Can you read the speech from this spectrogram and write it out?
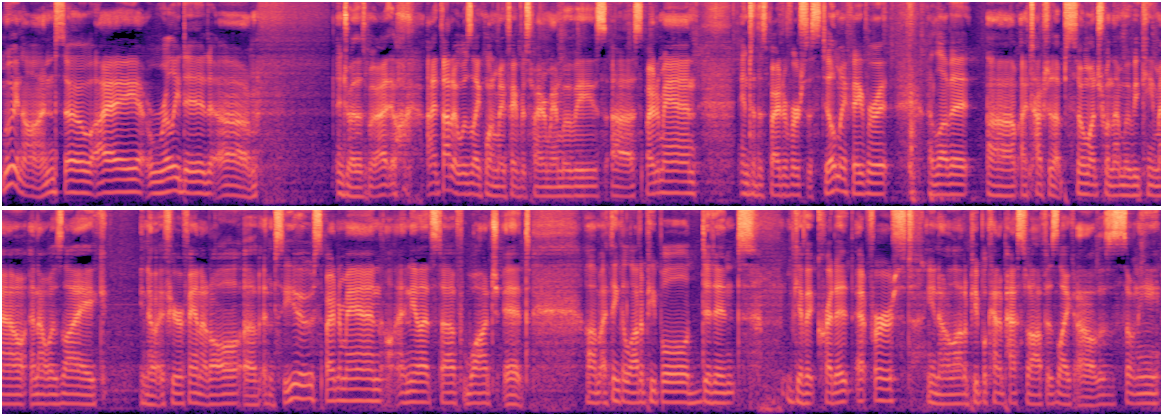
moving on. So I really did. Um, enjoy this movie. I, I thought it was like one of my favorite Spider-Man movies. Uh, Spider-Man Into the Spider-Verse is still my favorite. I love it. Uh, I talked it up so much when that movie came out, and I was like, you know, if you're a fan at all of MCU, Spider-Man, any of that stuff, watch it. Um, I think a lot of people didn't give it credit at first. You know, a lot of people kind of passed it off as like, oh, this is Sony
